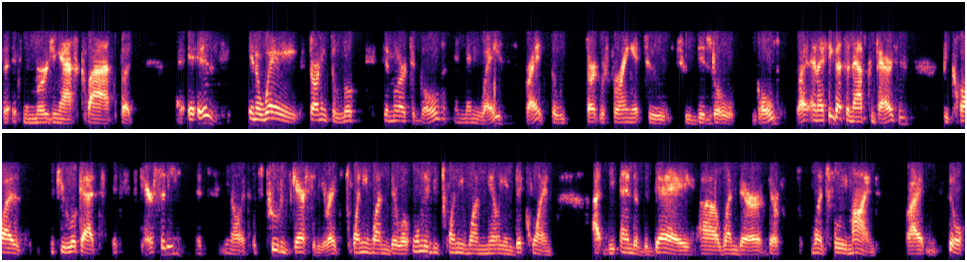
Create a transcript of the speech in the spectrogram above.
It's an emerging asset class, but it is in a way starting to look similar to gold in many ways, right? So we start referring it to to digital gold, right? And I think that's an apt comparison because if you look at its scarcity, it's you know it's, it's proven scarcity, right? It's 21. There will only be 21 million Bitcoin at the end of the day uh, when they're they're when it's fully mined, right? And still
